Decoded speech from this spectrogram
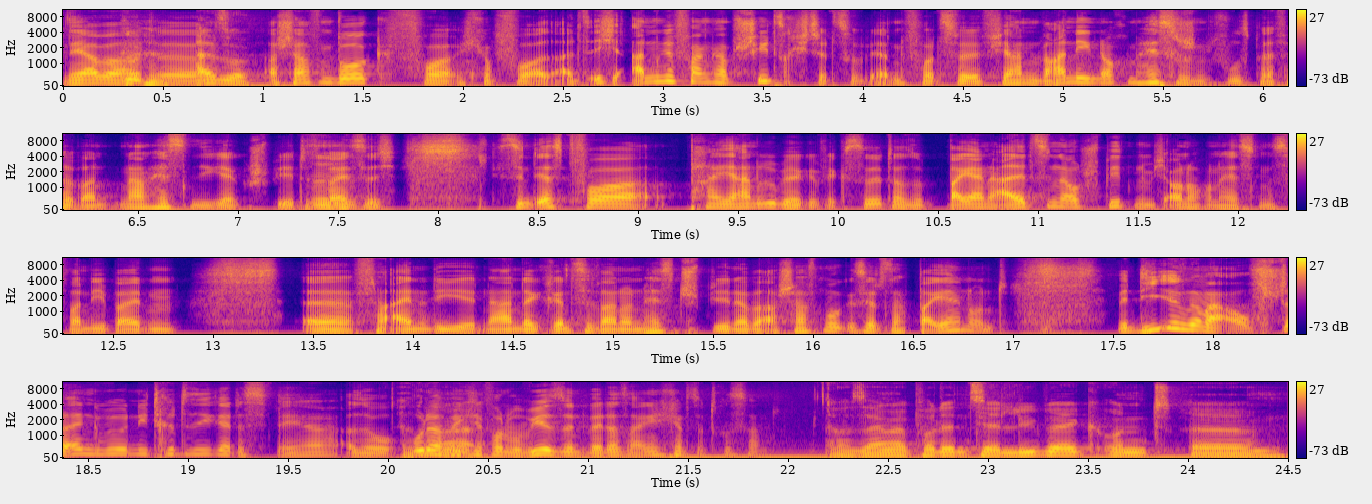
Nee, aber äh, Also. Aschaffenburg, vor, ich glaube, vor, als ich angefangen habe, Schiedsrichter zu werden, vor zwölf Jahren, waren die noch im hessischen Fußballverband und haben Hessenliga gespielt, das Mhm. weiß ich. Die sind erst vor ein paar Jahren rüber gewechselt. Also Bayern Alzenau spielt nämlich auch noch in Hessen. Das waren die beiden äh, Vereine, die nah an der Grenze waren und in Hessen spielen. Aber Aschaffenburg ist jetzt nach Bayern und wenn die irgendwann mal aufsteigen würden, die dritte Liga, das wäre, also Also unabhängig davon, wo wir sind, wäre das eigentlich ganz interessant. Aber sagen wir potenziell Lübeck und ähm,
